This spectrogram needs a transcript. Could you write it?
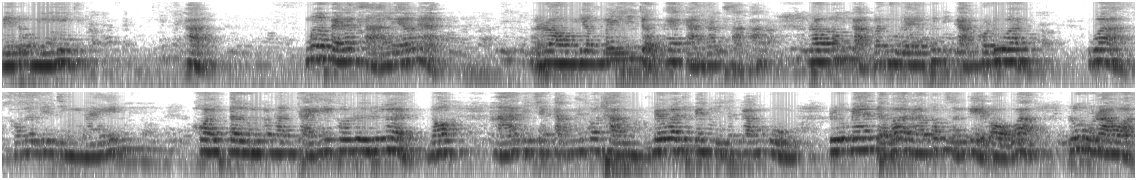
ในตรงนี้ครับค่ะ เมื่อไปรักษาแล้วเนี่ย เรายังไม่ใช่จบแค่การรักษา เราต้องกลับมาดูแลพฤติกรรมเขาด้วย ว่าเขาเลิกได้จริงไหม คอยเติมกำลังใจให้เขาเรื่อยๆเนาะหากิจกรรมให้เขาทำไม่ว่าจะเป็นกิจกรรมกลุ่ม หรือแม้แต่ว่าเราต้องสังเกตออกว่า ลูกเราอะ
